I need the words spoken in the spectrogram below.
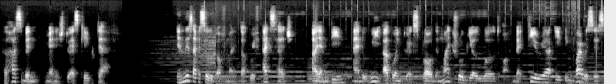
her husband managed to escape death. In this episode of Money Talk with Axehedge, I am Dean and we are going to explore the microbial world of bacteria-eating viruses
